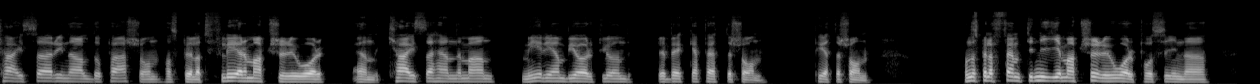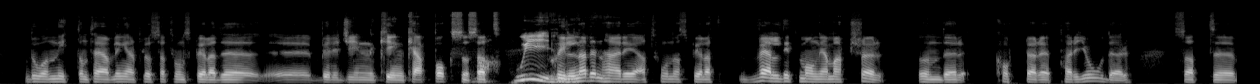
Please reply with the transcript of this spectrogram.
Kajsa Rinaldo Persson har spelat fler matcher i år än Kajsa Henneman, Miriam Björklund, Rebecca Pettersson. Petersson. Hon har spelat 59 matcher i år på sina då 19 tävlingar plus att hon spelade eh, Billie Jean King Cup också. Så att skillnaden här är att hon har spelat väldigt många matcher under kortare perioder. Så att eh,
